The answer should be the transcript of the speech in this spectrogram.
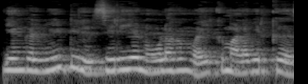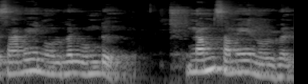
எங்கள் வீட்டில் சிறிய நூலகம் வைக்கும் அளவிற்கு சமய நூல்கள் உண்டு. நம் சமய நூல்கள்.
